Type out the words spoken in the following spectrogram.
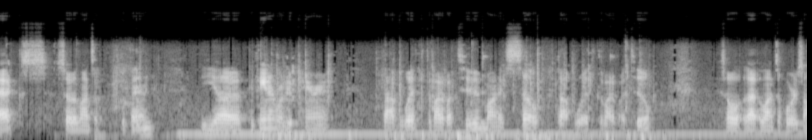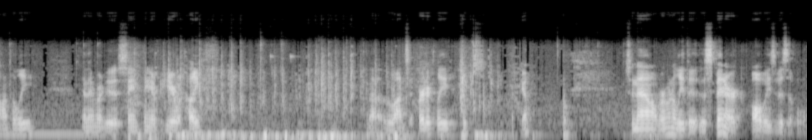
X so it lines up within the uh, container. We're going to do parent dot width divided by 2 minus self dot width divided by 2. So that lines up horizontally. And then we're going to do the same thing over here with height. That lines it vertically. Oops. There we go. So now we're going to leave the, the spinner always visible.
